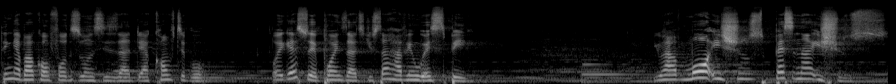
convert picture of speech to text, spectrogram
Thing about comfort zones is that they are comfortable. But it gets to a point that you start having waist pain. You have more issues, personal issues,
